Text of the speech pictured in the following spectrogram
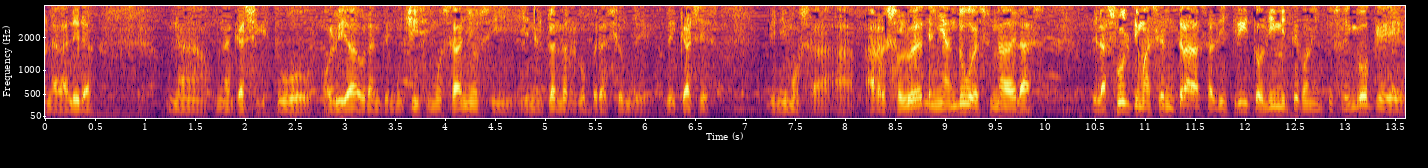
en La Galera, una, calle que estuvo olvidada durante muchísimos años y, en el plan de recuperación de, calles vinimos a, resolver. El Ñandú es una de las, de las últimas entradas al distrito, límite con Ituzaingó, que,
